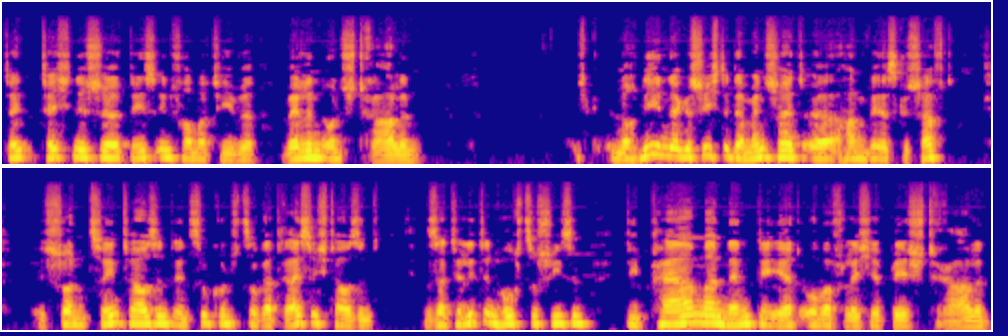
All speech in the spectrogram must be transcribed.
te technische, desinformative Wellen und Strahlen. Ich, noch nie in der Geschichte der Menschheit äh, haben wir es geschafft, schon 10.000, in Zukunft sogar 30.000 Satelliten hochzuschießen, die permanent die Erdoberfläche bestrahlen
